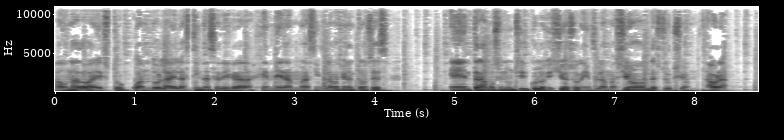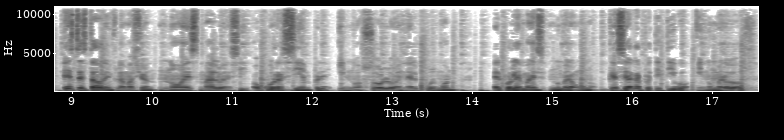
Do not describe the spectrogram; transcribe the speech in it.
Aunado a esto, cuando la elastina se degrada, genera más inflamación. Entonces, entramos en un círculo vicioso de inflamación, destrucción. Ahora, este estado de inflamación no es malo en sí, ocurre siempre y no solo en el pulmón. El problema es, número uno, que sea repetitivo y número dos,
